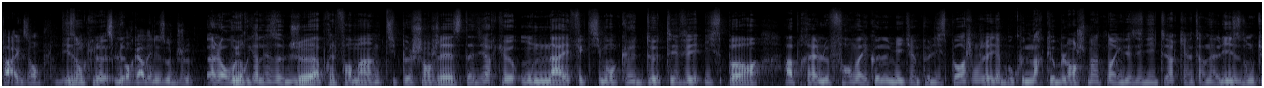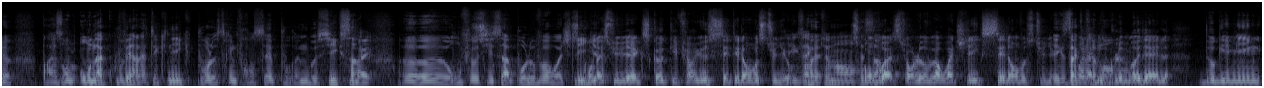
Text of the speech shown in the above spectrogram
par exemple Disons que le, Est-ce que le- vous regardez les autres jeux Alors oui, on regarde les autres jeux. Après, le format a un petit peu changé, c'est-à-dire qu'on a effectivement que deux TV e-sport. Après, le format économique un peu de l'e-sport a changé. Il y a beaucoup de marques blanches maintenant avec des éditeurs qui internalisent. Donc, euh, par exemple, on a couvert la technique pour le stream français pour Rainbow Six. Ouais. Euh, on fait aussi ça pour l'Overwatch Ce League. qu'on a suivi avec Scott et Furious, c'était dans vos studios. Exactement. Ce qu'on ça. voit sur l'Overwatch League, c'est dans vos studios. Exactement. Voilà, donc le modèle d'O-Gaming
